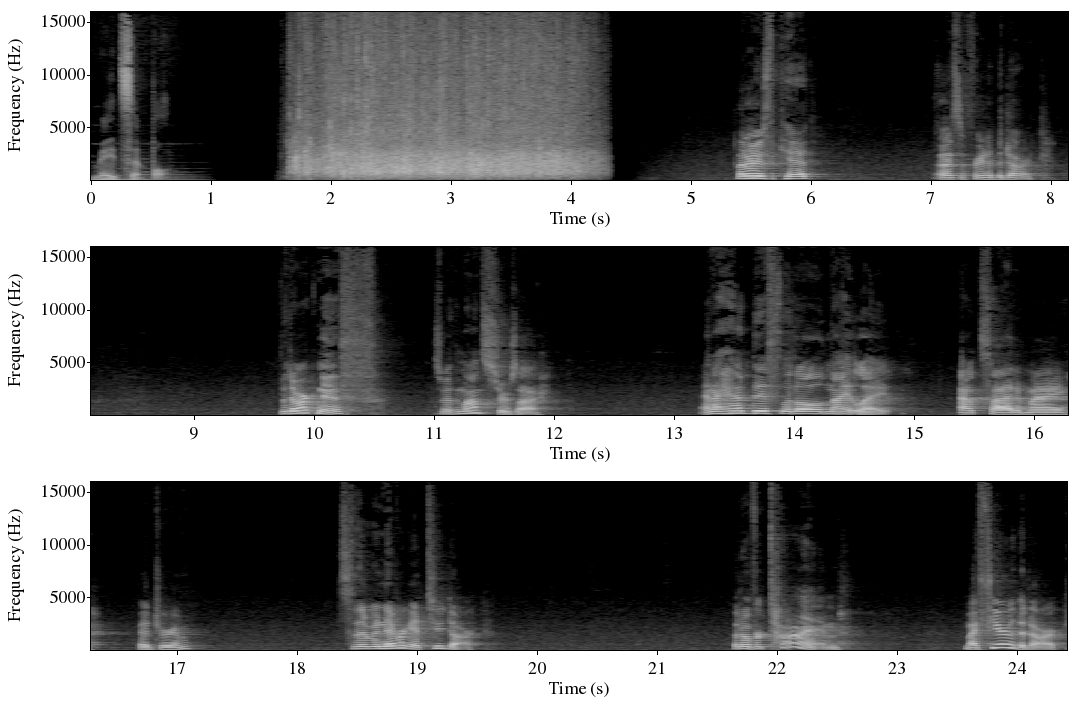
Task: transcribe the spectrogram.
made simple. When I was a kid, I was afraid of the dark. The darkness is where the monsters are. And I had this little nightlight outside of my bedroom so that it would never get too dark. But over time, my fear of the dark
